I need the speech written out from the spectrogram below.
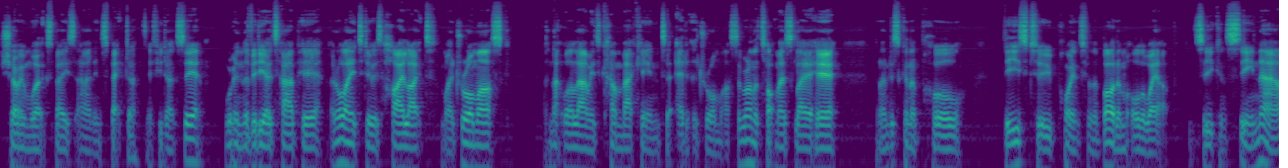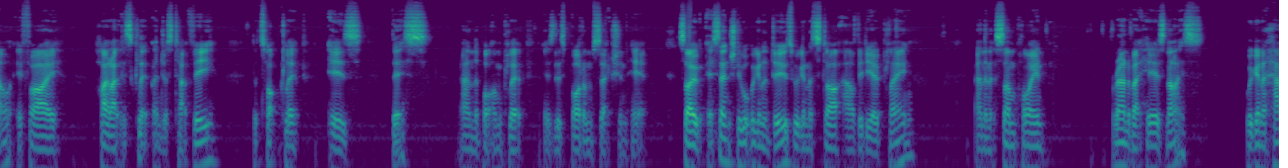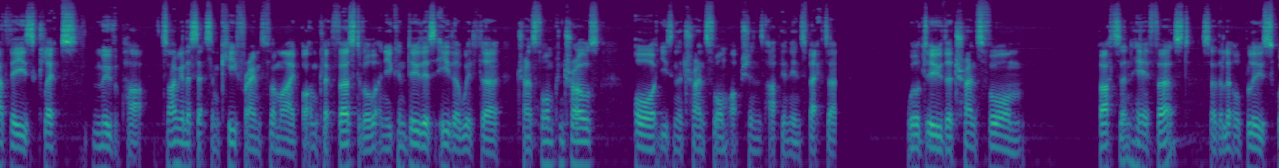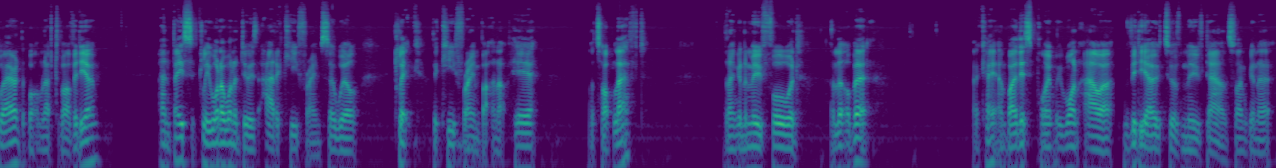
Show in Workspace and Inspector if you don't see it. We're in the Video tab here and all I need to do is highlight my draw mask and that will allow me to come back in to edit the draw mask. So we're on the topmost layer here and I'm just going to pull these two points from the bottom all the way up. So you can see now if I highlight this clip and just tap V, the top clip is this and the bottom clip is this bottom section here. So essentially what we're going to do is we're going to start our video playing and then at some point around about here is nice. We're going to have these clips move apart. So I'm going to set some keyframes for my bottom clip first of all, and you can do this either with the transform controls or using the transform options up in the inspector. We'll do the transform button here first, so the little blue square at the bottom left of our video. And basically what I want to do is add a keyframe. So we'll click the keyframe button up here on the top left, and I'm going to move forward a little bit Okay, and by this point we want our video to have moved down. So I'm going to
